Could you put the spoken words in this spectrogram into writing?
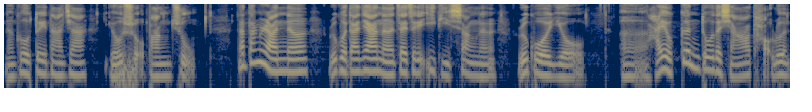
能够对大家有所帮助。那当然呢，如果大家呢，在这个议题上呢，如果有呃，还有更多的想要讨论，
